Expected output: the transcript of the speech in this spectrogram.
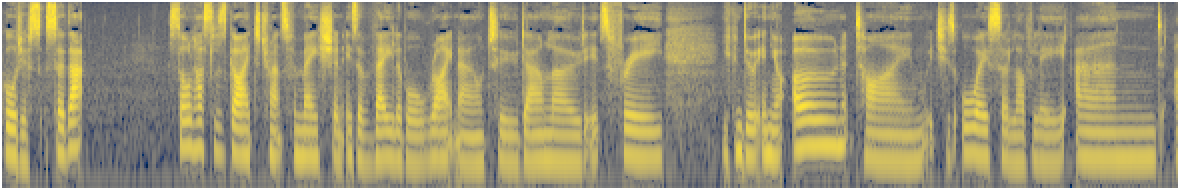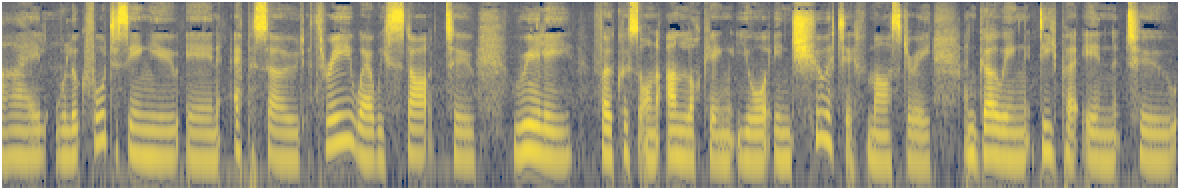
Gorgeous. So that Soul Hustler's Guide to Transformation is available right now to download. It's free. You can do it in your own time, which is always so lovely. And I will look forward to seeing you in episode three, where we start to really focus on unlocking your intuitive mastery and going deeper into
